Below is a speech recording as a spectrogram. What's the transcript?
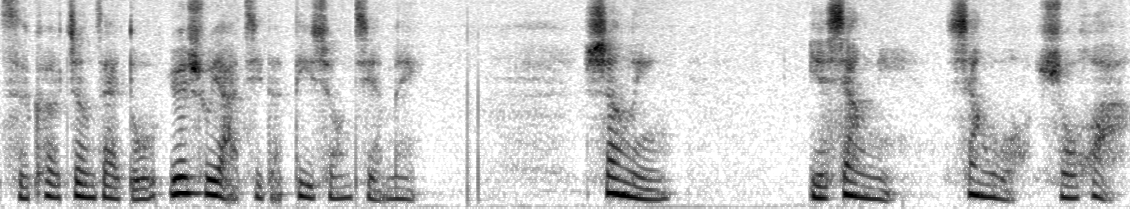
此刻正在读约书亚记的弟兄姐妹，圣灵也向你、向我说话。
